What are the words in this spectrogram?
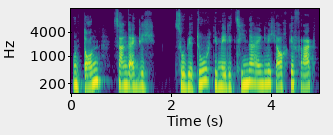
Und dann sind eigentlich, so wie du, die Mediziner eigentlich auch gefragt,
